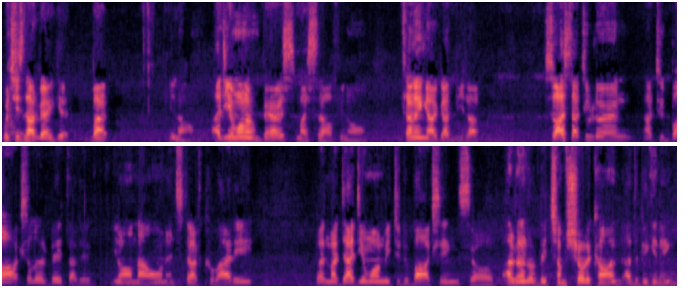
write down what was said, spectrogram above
Which is not very good. But you know, I didn't want to embarrass myself, you know, telling I got beat up. So I started to learn how to box a little bit. I did, you know, on my own and stuff, karate. But my dad didn't want me to do boxing, so I learned a little bit some Shotokan at the beginning,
